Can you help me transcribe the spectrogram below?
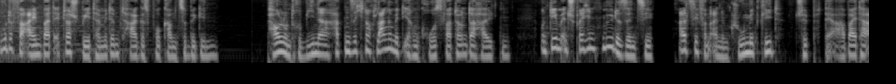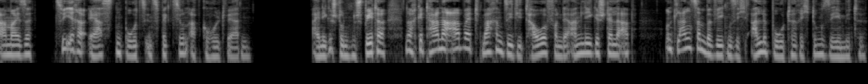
wurde vereinbart, etwas später mit dem Tagesprogramm zu beginnen. Paul und Rubina hatten sich noch lange mit ihrem Großvater unterhalten, und dementsprechend müde sind sie, als sie von einem Crewmitglied, Chip der Arbeiterameise, zu ihrer ersten Bootsinspektion abgeholt werden. Einige Stunden später, nach getaner Arbeit, machen sie die Taue von der Anlegestelle ab und langsam bewegen sich alle Boote Richtung Seemitte.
